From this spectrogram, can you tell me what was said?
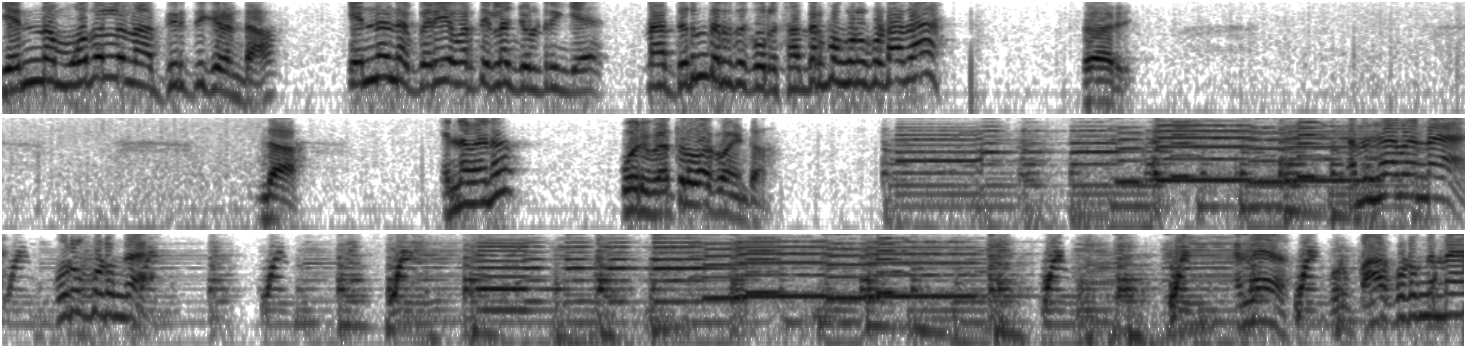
என்ன முதல்ல நான் திருத்திக்கிறேன்டா. என்னென்ன பெரிய வார்த்தை எல்லாம் சொல்றீங்க? நான் திருந்துறதுக்கு ஒரு சந்தர்ப்பம் கொடுக்க கூடாதா சரி. இந்தா. என்ன வேணும்? ஒரு வெத்தலை பாக்க வேண்டாம் கந்தசாமி என்ன? குரு கொடுங்க. அண்ணே ஒரு பா கொடுங்கண்ணே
